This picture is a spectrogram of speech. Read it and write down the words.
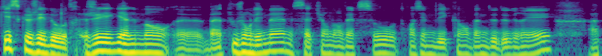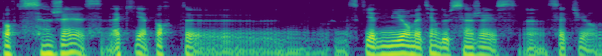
Qu'est-ce que j'ai d'autre? J'ai également, euh, ben, toujours les mêmes, Saturne en Verseau, troisième décan, 22 degrés, apporte sagesse, à qui apporte euh, ce qu'il y a de mieux en matière de sagesse, hein, Saturne,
